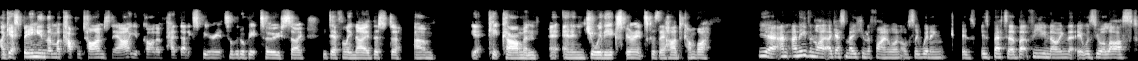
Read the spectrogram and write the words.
I guess being in them a couple times now, you've kind of had that experience a little bit too. So you definitely know this to um, yeah keep calm and and enjoy the experience because they're hard to come by. Yeah, and and even like I guess making the final one, obviously winning is is better. But for you knowing that it was your last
